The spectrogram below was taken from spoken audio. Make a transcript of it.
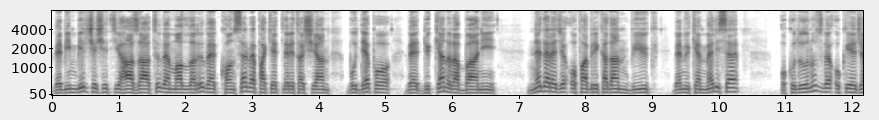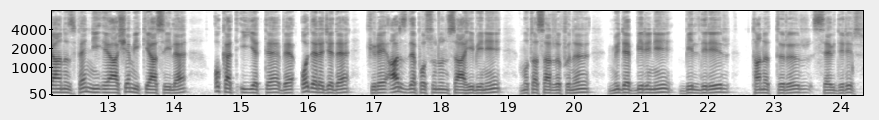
ve binbir çeşit cihazatı ve malları ve konserve paketleri taşıyan bu depo ve dükkan Rabbani ne derece o fabrikadan büyük ve mükemmel ise, okuduğunuz ve okuyacağınız fenni iaşe mikyası ile o kat'iyette ve o derecede küre arz deposunun sahibini, mutasarrıfını, müdebbirini bildirir, tanıttırır, sevdirir.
